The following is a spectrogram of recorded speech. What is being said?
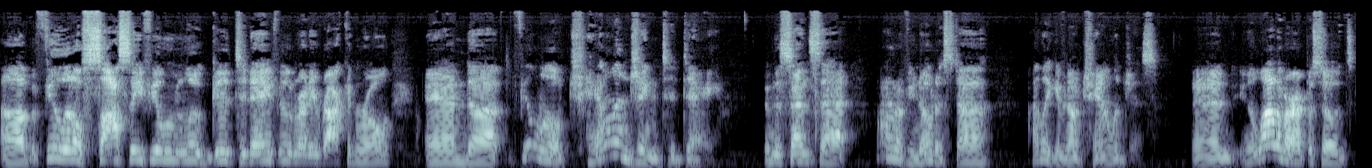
Uh, but feel a little saucy, feeling a little good today, feeling ready to rock and roll, and uh, feeling a little challenging today, in the sense that I don't know if you noticed, uh, I like giving out challenges, and you know, a lot of our episodes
